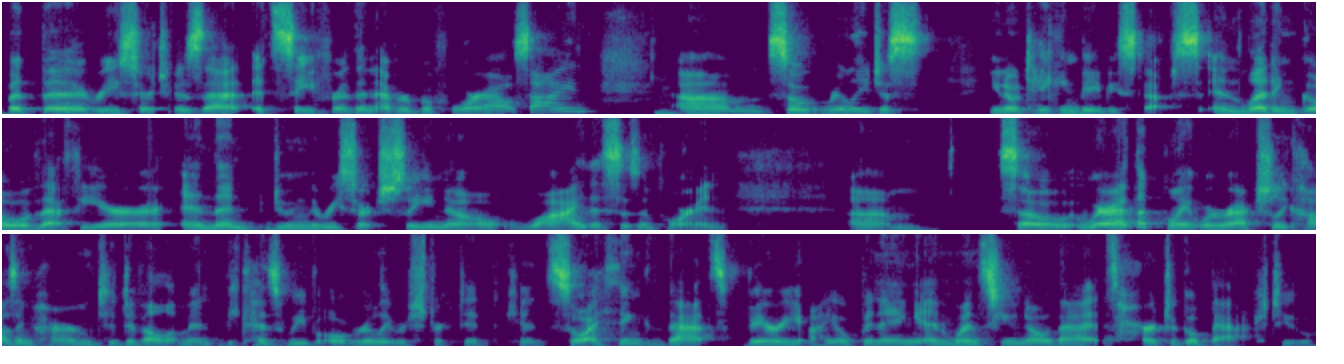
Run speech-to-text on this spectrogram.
but the research is that it's safer than ever before outside mm-hmm. um, so really just you know taking baby steps and letting go of that fear and then doing the research so you know why this is important um, so we're at the point where we're actually causing harm to development because we've overly restricted kids. So I think that's very eye opening. And once you know that, it's hard to go back to.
